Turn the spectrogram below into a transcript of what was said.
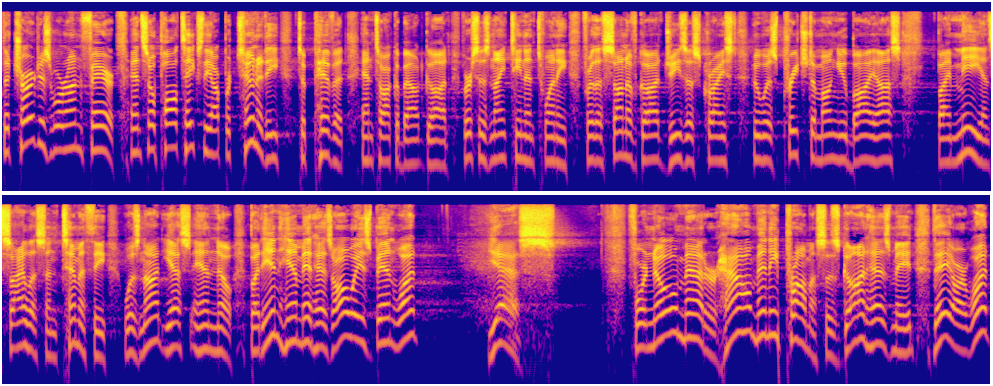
The charges were unfair. And so Paul takes the opportunity to pivot and talk about God. Verses 19 and 20 For the Son of God, Jesus Christ, who was preached among you by us, by me and Silas and Timothy, was not yes and no. But in him it has always been what? Yes. For no matter how many promises God has made, they are what?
